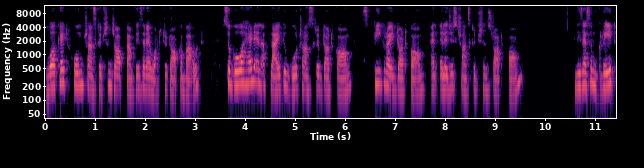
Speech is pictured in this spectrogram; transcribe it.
work at home transcription job companies that I wanted to talk about. So go ahead and apply to gotranscript.com, speakwrite.com, and allegistranscriptions.com. These are some great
